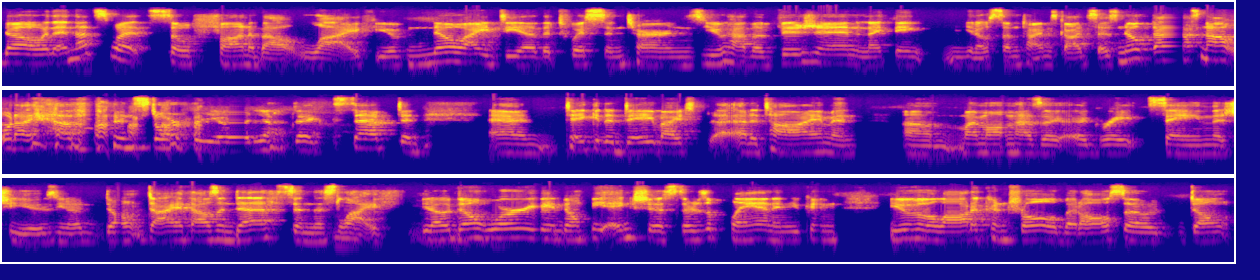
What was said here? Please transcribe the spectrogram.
No, and, and that's what's so fun about life. You have no idea the twists and turns. You have a vision, and I think you know sometimes God says, "Nope, that's not what I have in store for you." And you have to accept and and take it a day by at a time. And um, my mom has a, a, great saying that she used you know don't die a thousand deaths in this mm. life you know don't worry and don't be anxious there's a plan and you can you have a lot of control but also don't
